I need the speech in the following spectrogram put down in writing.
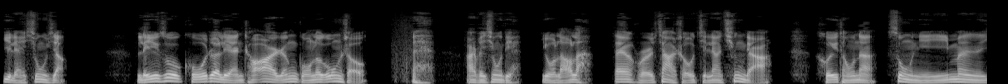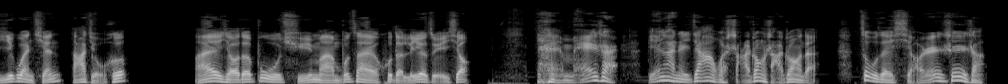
一脸凶相。李素苦着脸朝二人拱了拱手：“哎，二位兄弟有劳了，待会儿下手尽量轻点啊。”回头呢，送你们一罐钱打酒喝。矮小的不取满不在乎的咧嘴笑，没事别看这家伙傻壮傻壮的，揍在小人身上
